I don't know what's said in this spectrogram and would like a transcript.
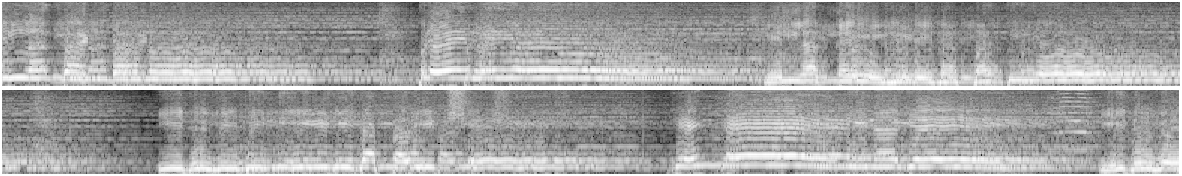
ಇಲ್ಲ ಗಂಡನ, ಪ್ರೇಮಿಯೋ, ಇಲ್ಲ ಕೈ ಹಿಡಿದ ಪತಿಯೋ, ಇದು ವಿಧಿ ನೀಡಿದ ಪರೀಕ್ಷೆ, ಹೆಣ್ಣೆ ನಿನಗೆ. ಇದುವೇ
